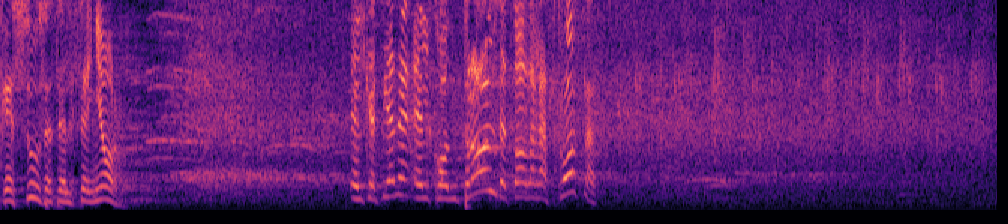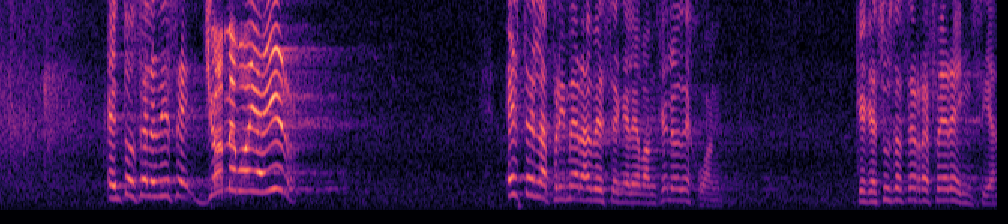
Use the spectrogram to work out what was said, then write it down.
Jesús es el Señor el que tiene el control de todas las cosas. Entonces le dice, yo me voy a ir. Esta es la primera vez en el Evangelio de Juan que Jesús hace referencia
